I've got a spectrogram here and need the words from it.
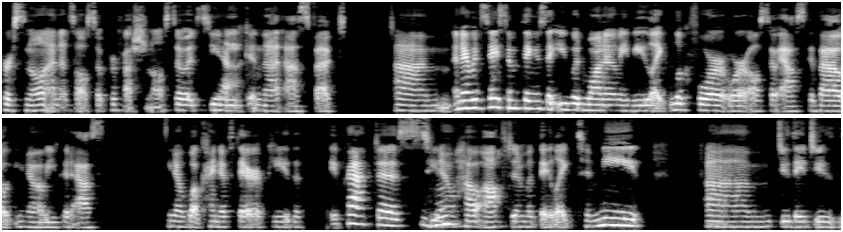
personal, and it's also professional. So it's Yeah. unique in that aspect. Um, and I would say some things that you would want to maybe like look for or also ask about. You know, you could ask, you know, what kind of therapy that they practice. You Mm-hmm. know, how often would they like to meet? Um, do they do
